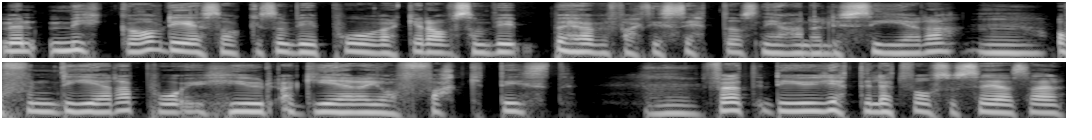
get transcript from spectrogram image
men mycket av det är saker som vi är påverkade av som vi behöver faktiskt sätta oss ner och analysera. Mm. Och fundera på hur agerar jag faktiskt? Mm. För att det är ju jättelätt för oss att säga så här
